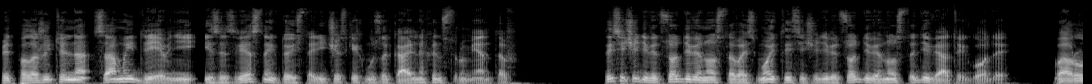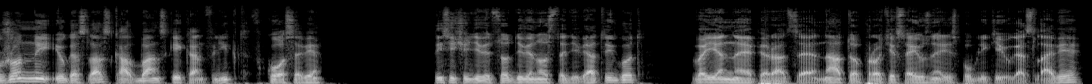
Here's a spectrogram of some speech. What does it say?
предположительно самый древний из известных доисторических музыкальных инструментов. 1998-1999 годы. Вооруженный югославско-албанский конфликт в Косове. 1999 год. Военная операция НАТО против Союзной Республики Югославия.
